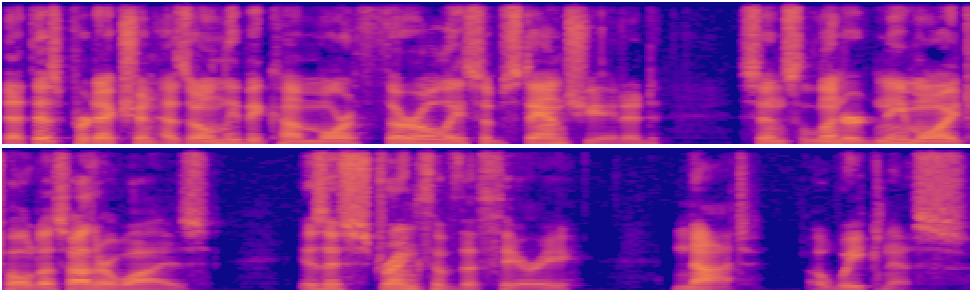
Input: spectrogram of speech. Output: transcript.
That this prediction has only become more thoroughly substantiated since Leonard Nimoy told us otherwise is a strength of the theory, not a weakness.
